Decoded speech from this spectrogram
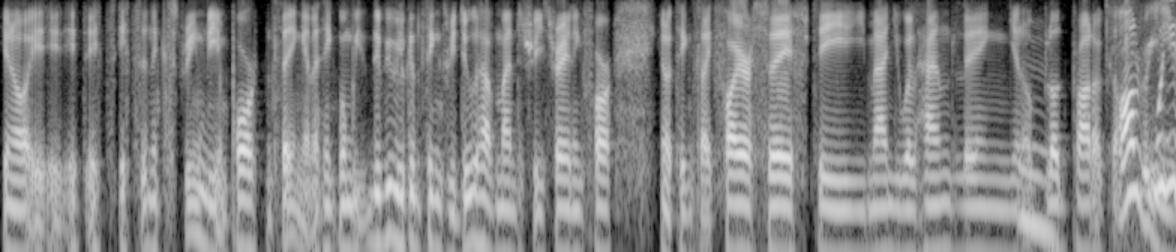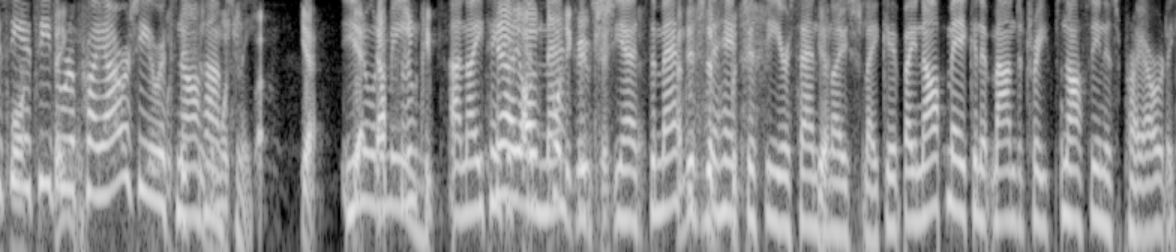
You know, it, it, it's it's an extremely important thing, and I think when we look at things we do have mandatory training for, you know, things like fire safety, manual handling, you know, mm. blood products, all really. Well, you see, it's either things. a priority or it's not, Anthony. Much, yeah, you yeah, know what absolutely. I mean. And I think yeah, it's the message. Yeah, it's the message the HSE are sending yeah. out. Like by not making it mandatory, it's not seen as a priority.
